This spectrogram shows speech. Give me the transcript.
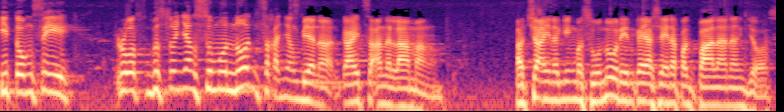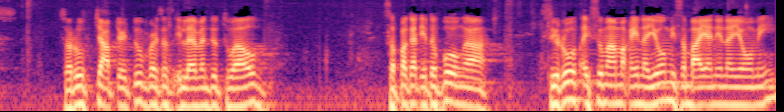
Itong si Ruth, gusto niyang sumunod sa kanyang biyanan kahit saan na lamang. At siya ay naging masunurin, kaya siya ay napagpala ng Diyos. Sa Ruth chapter 2, verses 11 to 12, sapagkat ito po nga, si Ruth ay sumama kay Naomi sa bayan ni Naomi,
